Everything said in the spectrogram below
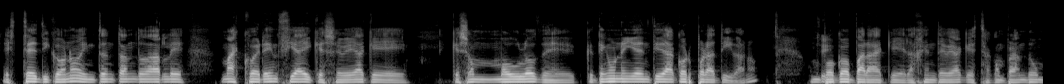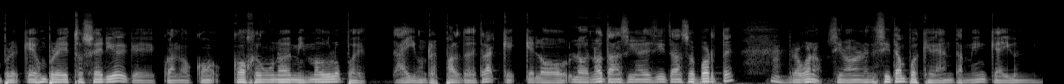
estético, ¿no? Intentando darle más coherencia y que se vea que, que son módulos de que tengan una identidad corporativa, ¿no? Un Sí. poco para que la gente vea que está comprando un que es un proyecto serio y que cuando co- cogen uno de mis módulos, pues hay un respaldo detrás, que, que lo, lo notan si necesitan soporte, pero bueno, si no lo necesitan, pues que vean también que hay un-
